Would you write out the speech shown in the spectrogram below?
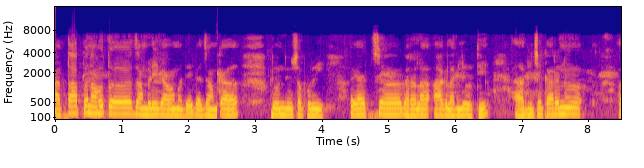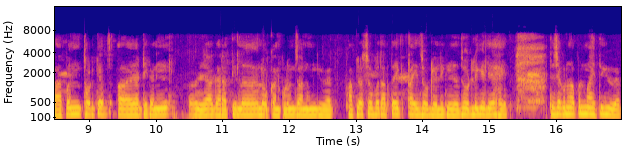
आता आपण आहोत जांभळी गावामध्ये. ग- जामका दोन दिवसापूर्वी याच घराला आग लागली होती. आगीचे कारण आपण थोडक्यात या ठिकाणी या घरातील लोकांकडून जाणून घेऊयात. आपल्यासोबत आता एक ताई जोडलेली गे- जोडली गेली आहेत. त्याच्याकडून आपण माहिती घेऊयात.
